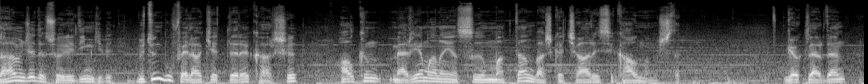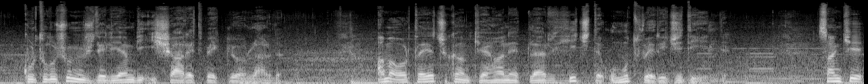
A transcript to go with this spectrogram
Daha önce de söylediğim gibi bütün bu felaketlere karşı halkın Meryem Ana'ya sığınmaktan başka çaresi kalmamıştı. Göklerden kurtuluşu müjdeleyen bir işaret bekliyorlardı. Ama ortaya çıkan kehanetler hiç de umut verici değildi. Sanki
